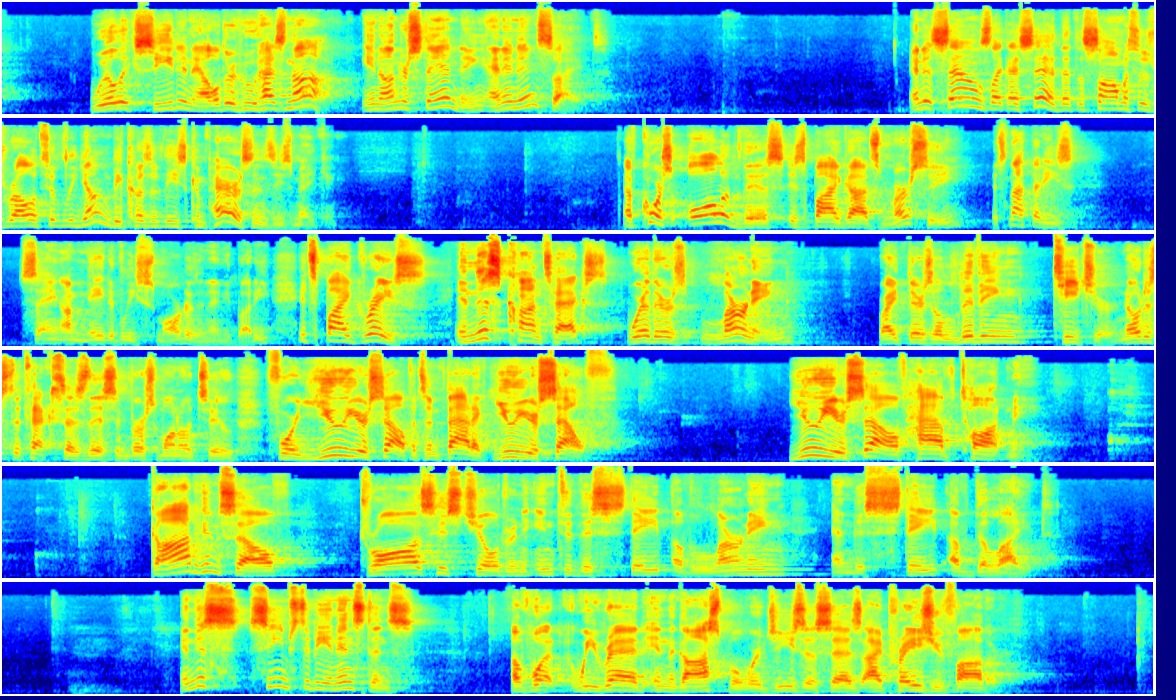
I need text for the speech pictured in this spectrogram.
will exceed an elder who has not in understanding and in insight. And it sounds, like I said, that the psalmist is relatively young because of these comparisons he's making. Of course, all of this is by God's mercy. It's not that he's saying I'm natively smarter than anybody, it's by grace. In this context, where there's learning, right, there's a living teacher. Notice the text says this in verse 102 For you yourself, it's emphatic, you yourself you yourself have taught me. God Himself draws His children into this state of learning and this state of delight. And this seems to be an instance of what we read in the gospel where Jesus says, I praise you, Father,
